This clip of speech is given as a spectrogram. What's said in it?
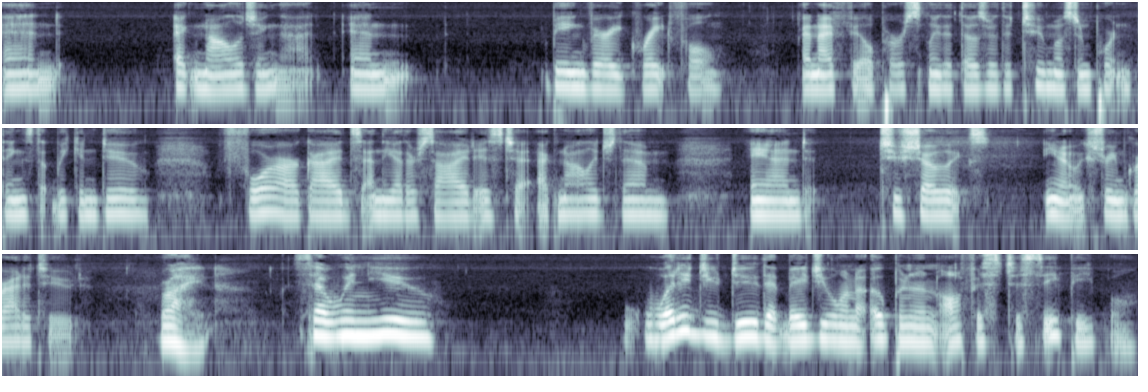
and acknowledging that, and being very grateful. And I feel personally that those are the two most important things that we can do for our guides and the other side is to acknowledge them and to show ex, you know extreme gratitude. Right. So when you what did you do that made you want to open an office to see people?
